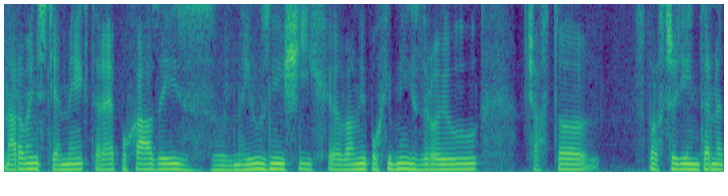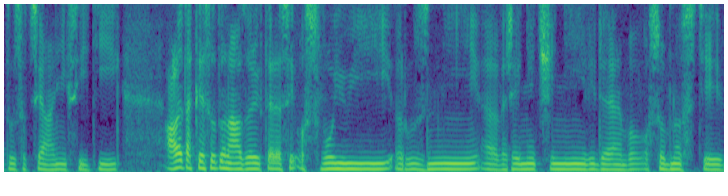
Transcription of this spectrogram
naroveň s těmi, které pocházejí z nejrůznějších eh, velmi pochybných zdrojů, často z prostředí internetu, sociálních sítí, ale také jsou to názory, které si osvojují různí eh, veřejně činní lidé nebo osobnosti,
